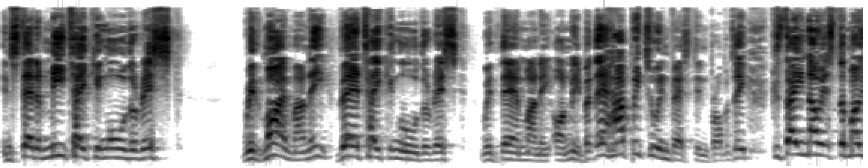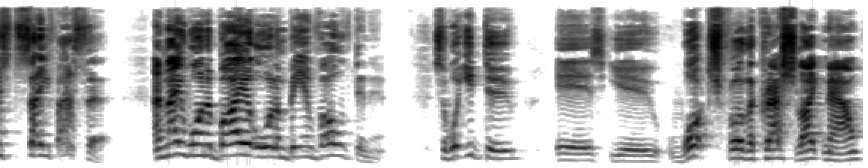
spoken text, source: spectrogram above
Instead of me taking all the risk with my money, they're taking all the risk with their money on me. But they're happy to invest in property because they know it's the most safe asset and they want to buy it all and be involved in it. So what you do is you watch for the crash like now,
